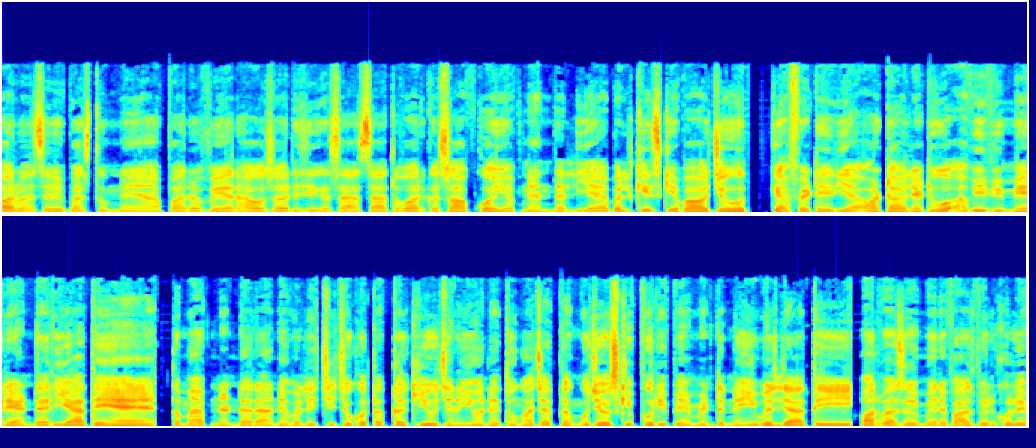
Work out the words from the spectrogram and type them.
और वैसे भी बस तुमने यहाँ पर वेयर हाउस और इसी के साथ साथ वर्कशॉप को ही अपने अंदर लिया है, बल्कि इसके बावजूद कैफेटेरिया और टॉयलेट वो अभी भी मेरे अंडर ही आते हैं। तो मैं अपने अंडर आने वाली चीज़ों को तब तक यूज़ नहीं होने दूँगा, जब तक मुझे उसकी पूरी पेमेंट नहीं मिल जाती। और वैसे भी मेरे पास बिल्कुल भी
